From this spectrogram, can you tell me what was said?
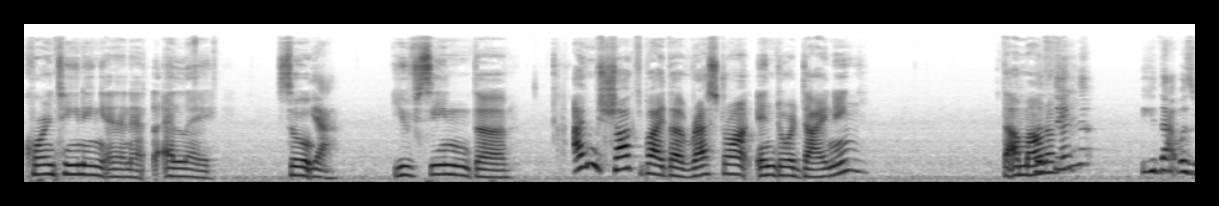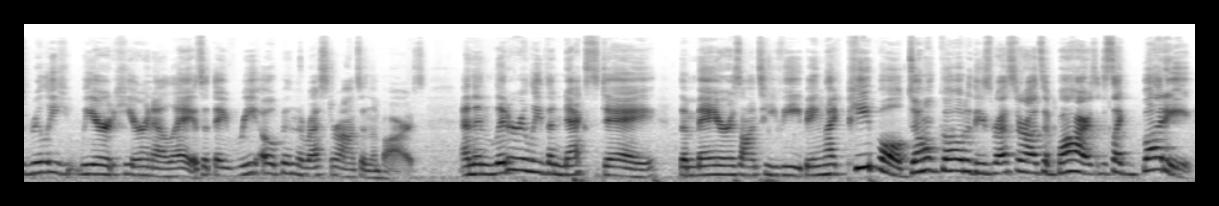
quarantining in LA. So Yeah. you've seen the i'm shocked by the restaurant indoor dining the amount The of thing it that, that was really weird here in LA is that they reopened the restaurants and the bars. And then literally the next day, the mayor is on TV being like, people don't go to these restaurants and bars. And it's like, buddy,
